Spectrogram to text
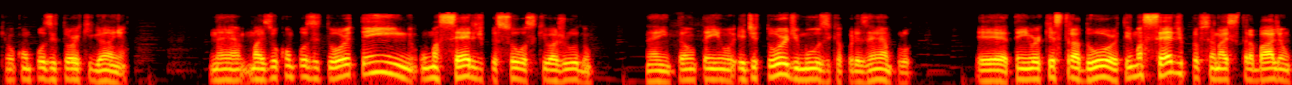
que é o compositor que ganha. Né? Mas o compositor tem uma série de pessoas que o ajudam. Né? Então tem o editor de música, por exemplo, é, tem o orquestrador, tem uma série de profissionais que trabalham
